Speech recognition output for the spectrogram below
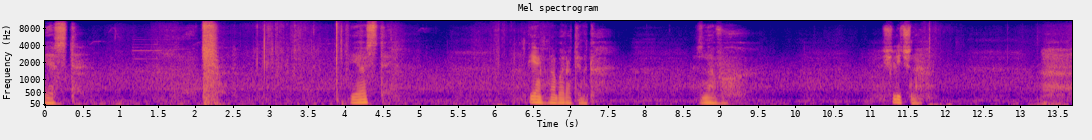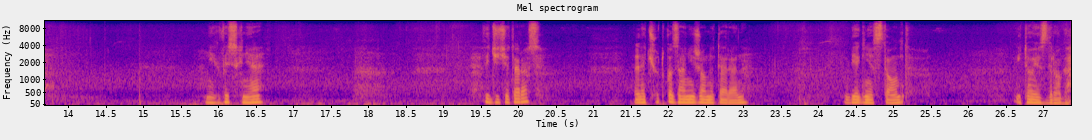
Jest. Jest. Piękna baratynka. Znowu. Śliczna. Niech wyschnie. Widzicie teraz? Leciutko zaniżony teren. Biegnie stąd. I to jest droga.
